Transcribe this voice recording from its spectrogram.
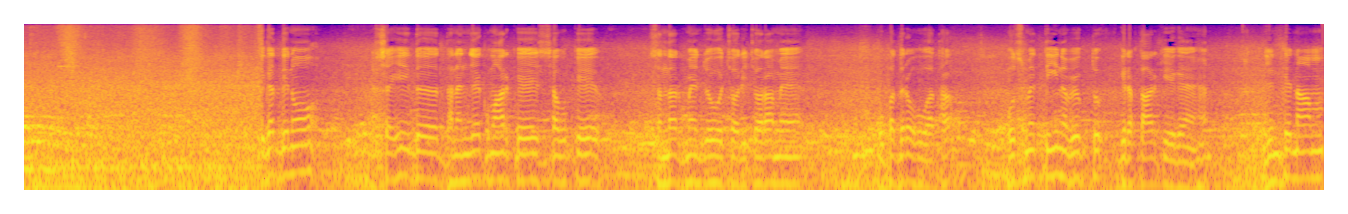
？Thank you. विगत दिनों शहीद धनंजय कुमार के शव के संदर्भ में जो चौरी चौरा में उपद्रव हुआ था, उसमें तीन अभियुक्त गिरफ़्तार किए गए हैं, जिनके नाम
